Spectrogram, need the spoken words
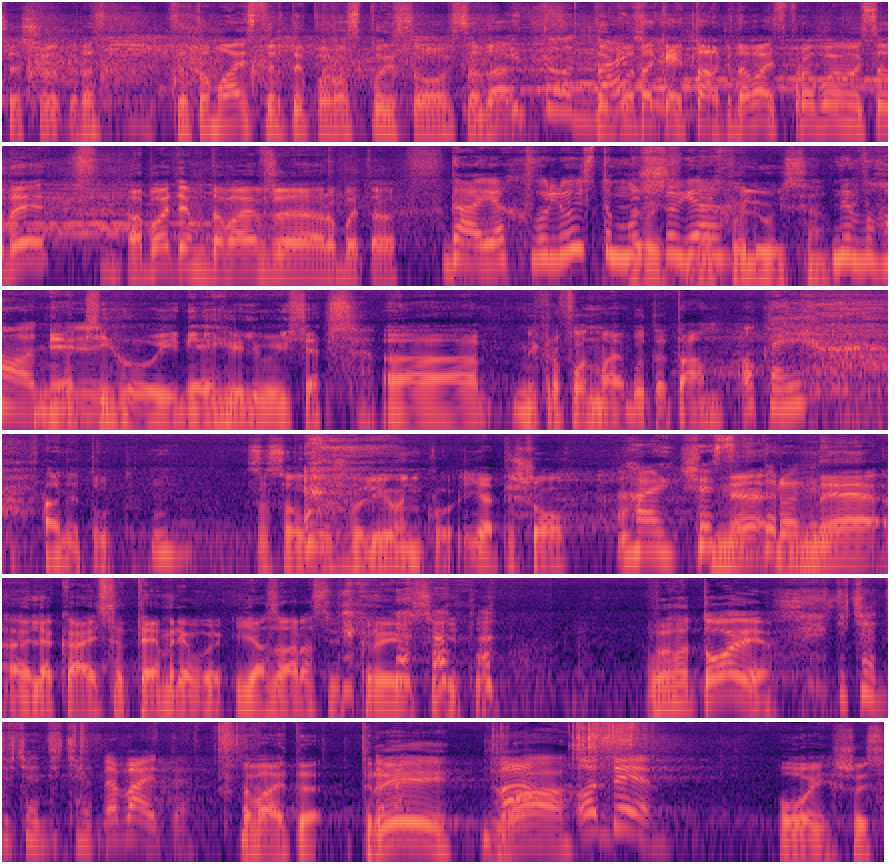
це що, роз- це то майстер, типу, розписувався, да? І тут, типу такий, так, давай спробуємо сюди, а потім давай вже робити. Да, я хвилююсь, тому Дивись, що я не хвилюйся. не вгадую. Не психуй, не хвилюйся. А, мікрофон має бути там, Окей. а не тут. Засовуєш голівоньку, я пішов. Ага, щастя, Не, здоров'я. не лякайся темряви, я зараз відкрию світло. Ви готові? Дівчат, дівчат, дівчат. Давайте. Давайте. Три, два. Два, один. Ой, щось.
